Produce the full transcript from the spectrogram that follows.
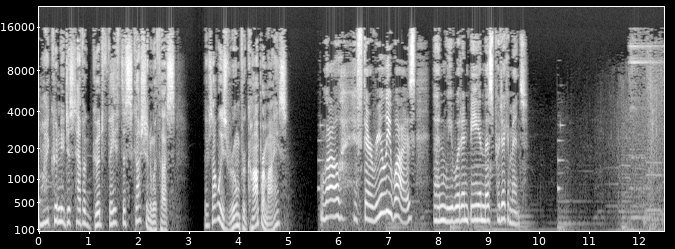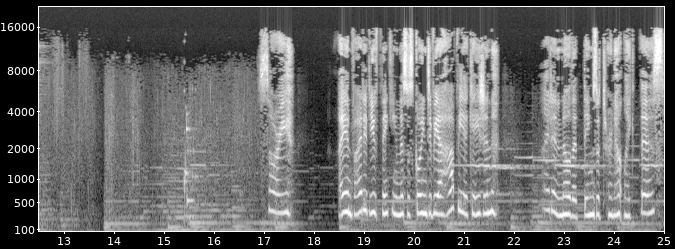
Why couldn't he just have a good faith discussion with us? There's always room for compromise. Well, if there really was, then we wouldn't be in this predicament. Sorry. I invited you thinking this was going to be a happy occasion. I didn't know that things would turn out like this.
